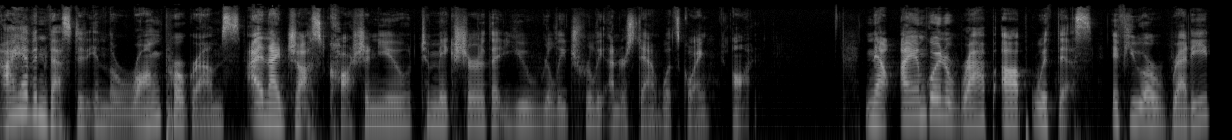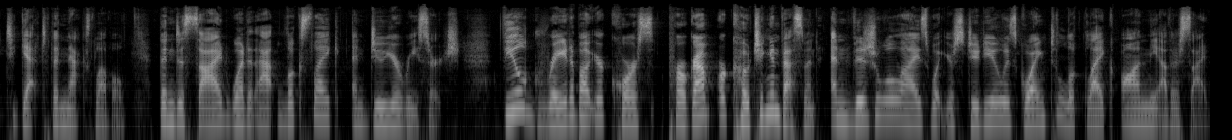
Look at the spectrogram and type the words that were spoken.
I have invested in the wrong programs, and I just caution you to make sure that you really truly understand what's going on. Now, I am going to wrap up with this. If you are ready to get to the next level, then decide what that looks like and do your research. Feel great about your course, program, or coaching investment and visualize what your studio is going to look like on the other side.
